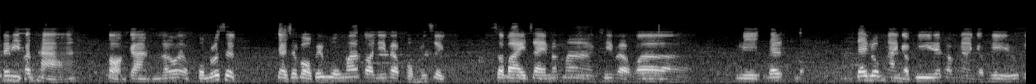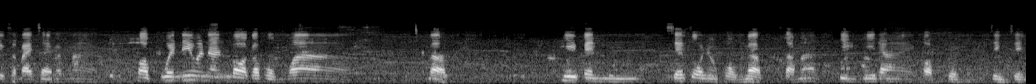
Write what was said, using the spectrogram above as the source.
ไม่มีปัญหาต่อกันแล้วแบบผมรู้สึกอยากจะบอกพี่วงว่าตอนนี้แบบผมรู้สึกสบายใจมากๆที่แบบว่ามีได้ได้ร่วมงานกับพี่ได้ทำงานกับพี่รู้สึกสบายใจมากๆขอบคุณที่วันนั้นบอกกับผมว่าแบบพี่เป็นเซฟโซนของผมแบบสามารถยิงพี่ได้ขอบคุณจริง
